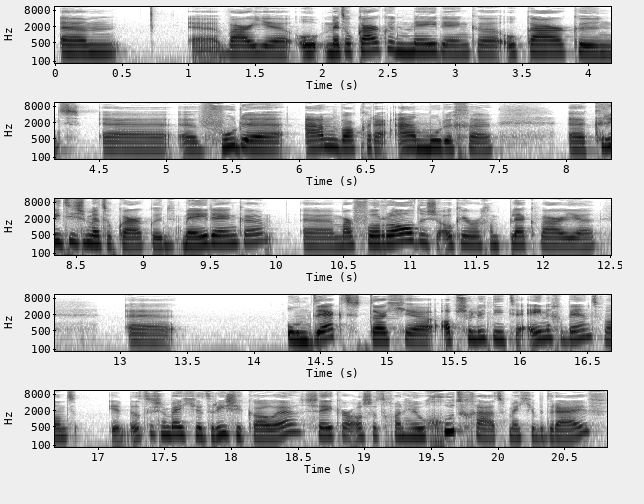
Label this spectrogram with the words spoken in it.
Um, uh, waar je met elkaar kunt meedenken, elkaar kunt uh, voeden, aanwakkeren, aanmoedigen. kritisch met elkaar kunt meedenken. maar vooral dus ook heel erg een plek waar je ontdekt dat je absoluut niet de enige bent. Want dat is een beetje het risico, hè? Zeker als het gewoon heel goed gaat met je bedrijf.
